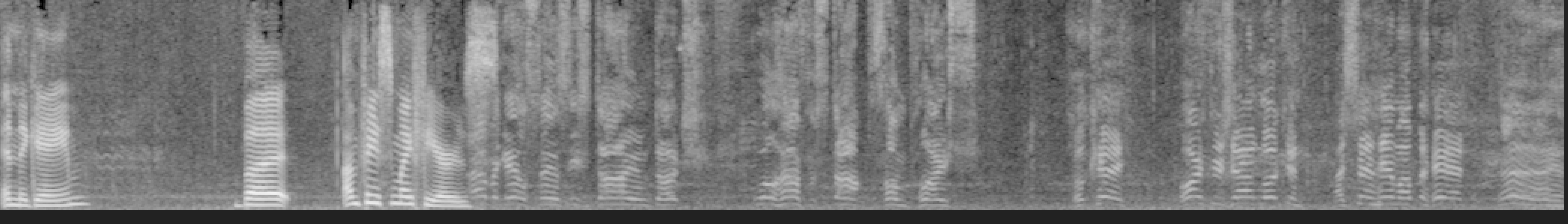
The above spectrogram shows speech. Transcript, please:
in the game. But I'm facing my fears. Abigail says he's dying, Dutch. We'll have to stop someplace. Okay, Arthur's out looking. I sent him up ahead. Uh,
